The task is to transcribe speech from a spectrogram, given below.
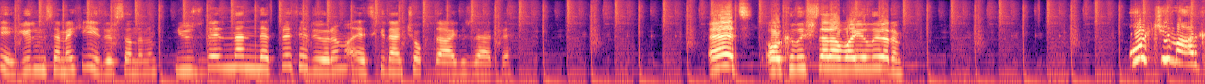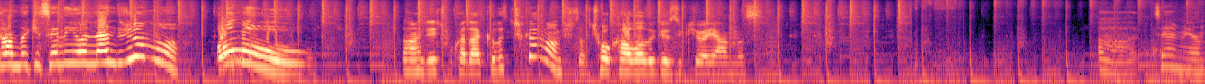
İyi, gülümsemek iyidir sanırım. Yüzlerinden nefret ediyorum. Eskiden çok daha güzeldi. Evet, o kılıçlara bayılıyorum. O kim arkandaki seni yönlendiriyor mu? Oo! Daha önce hiç bu kadar kılıç çıkarmamıştım. Çok havalı gözüküyor yalnız. Aa, Damian.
